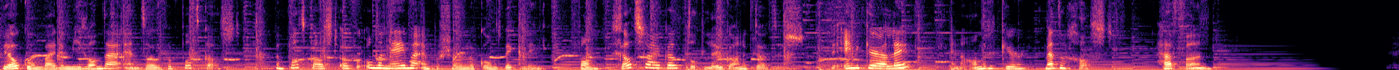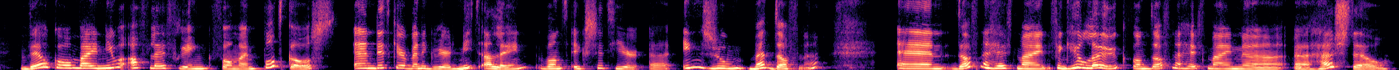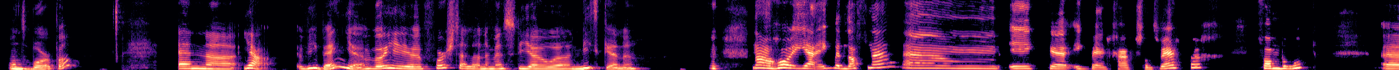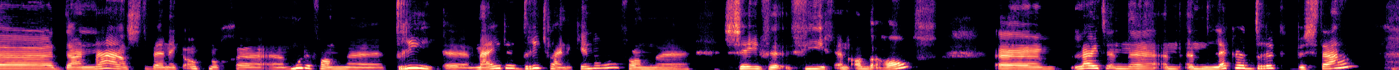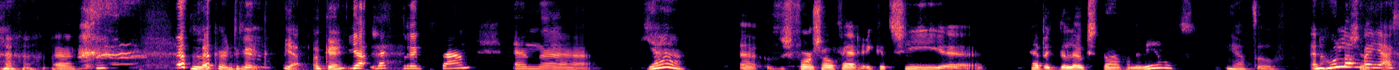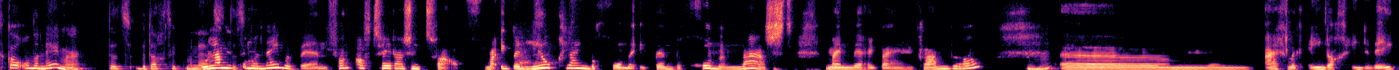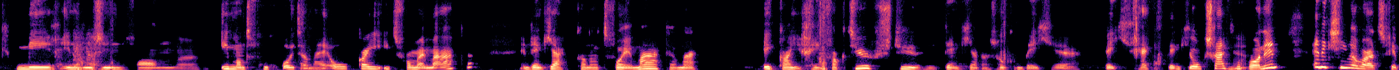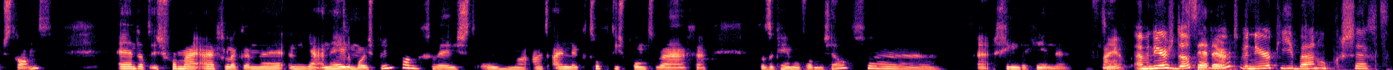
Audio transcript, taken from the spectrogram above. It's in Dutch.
Welkom bij de Miranda en Tove podcast. Een podcast over ondernemen en persoonlijke ontwikkeling. Van geldzaken tot leuke anekdotes. De ene keer alleen en de andere keer met een gast. Have fun! Welkom bij een nieuwe aflevering van mijn podcast. En dit keer ben ik weer niet alleen, want ik zit hier uh, in Zoom met Daphne. En Daphne heeft mijn, vind ik heel leuk, want Daphne heeft mijn uh, uh, huisstijl ontworpen. En uh, ja, wie ben je? Wil je je voorstellen aan de mensen die jou uh, niet kennen? Nou, hoi, ja, ik ben Daphne. Um, ik, uh, ik ben grafisch ontwerper van beroep. daarnaast ben ik ook nog moeder van drie meiden, drie kleine kinderen van zeven, vier en anderhalf. leidt een, een, een lekker druk bestaan. lekker druk. Ja, oké. Okay. Ja, lekker druk staan. En uh, ja, uh, voor zover ik het zie, uh, heb ik de leukste baan van de wereld. Ja, tof. En hoe lang Zo. ben je eigenlijk al ondernemer? Dat bedacht ik me net. Hoe lang ik ondernemer ben? Vanaf 2012. Maar ik ben heel klein begonnen. Ik ben begonnen naast mijn werk bij een reclamebureau. Mm-hmm. Uh, eigenlijk één dag in de week. Meer in de zin van... Uh, iemand vroeg ooit aan mij... Oh, kan je iets voor mij maken? En ik denk, ja, ik kan het voor je maken. Maar ik kan je geen factuur versturen. Ik denk, ja, dat is ook een beetje, een beetje gek. Ik denk, joh, ik schrijf ja. me gewoon in. En ik zie wel waar het schip strandt. En dat is voor mij eigenlijk een, een, ja, een hele mooie springplank geweest om uh, uiteindelijk toch die sprong te wagen. Dat ik helemaal voor mezelf uh, uh, ging beginnen. Nou ja, en wanneer is dat verder. gebeurd? Wanneer heb je je baan opgezegd?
